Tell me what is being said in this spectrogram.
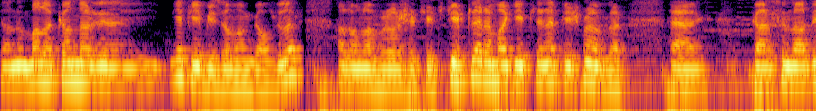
Yani Malakanlar e, epey bir zaman kaldılar. Adamlar müracaat etti. Gittiler ama gittilerine pişman oldular. E, karısının adı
